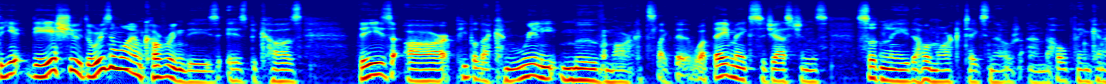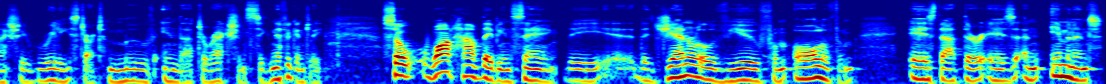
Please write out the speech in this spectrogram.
the the issue, the reason why I'm covering these is because these are people that can really move markets. Like the, what they make suggestions, suddenly the whole market takes note, and the whole thing can actually really start to move in that direction significantly. So, what have they been saying? The, the general view from all of them is that there is an imminent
